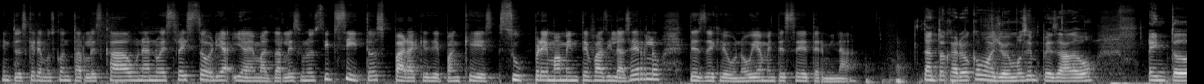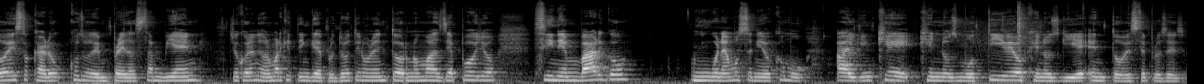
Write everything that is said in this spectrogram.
entonces queremos contarles cada una nuestra historia y además darles unos tipsitos para que sepan que es supremamente fácil hacerlo desde que uno obviamente esté determinado. Tanto Caro como yo hemos empezado en todo esto, Caro con sus empresas también, yo con el nuevo marketing que de pronto no tiene un entorno más de apoyo, sin embargo, ninguna hemos tenido como alguien que, que nos motive o que nos guíe en todo este proceso.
